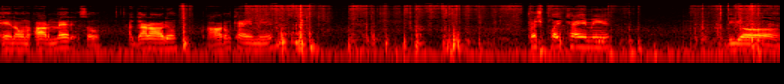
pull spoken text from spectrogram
and on an automatic. So I got all them. All them came in. Pressure plate came in. The uh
